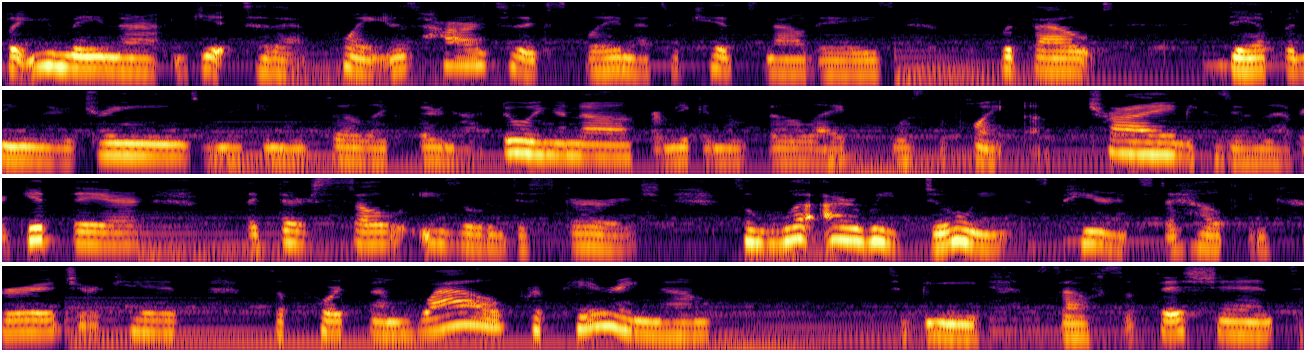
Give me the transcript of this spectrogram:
but you may not get to that point. And it's hard to explain that to kids nowadays without dampening their dreams or making them feel like they're not doing enough or making them feel like what's the point of trying because you'll never get there like they're so easily discouraged. So, what are we doing as parents to help encourage your kids, support them while preparing them to be self sufficient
